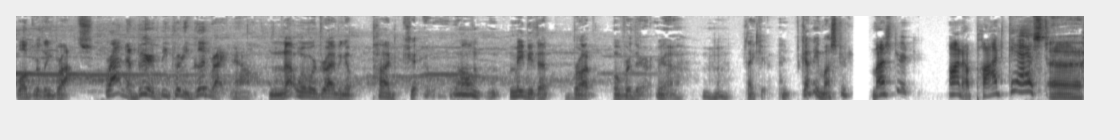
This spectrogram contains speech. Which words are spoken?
while grilling brats. Brat and a beard be pretty good right now. Not when we're driving a podcast. Well, maybe that brought over there. Yeah. Mm-hmm. Thank you. Got any mustard? Mustard? On a podcast? Uh,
